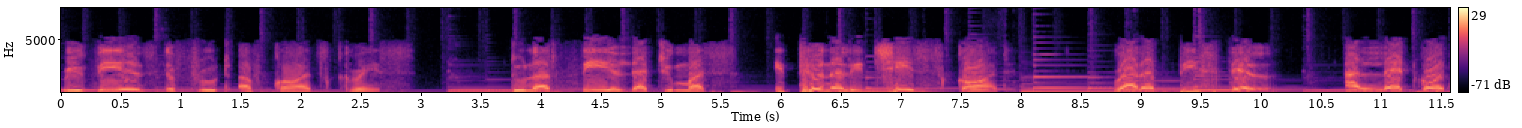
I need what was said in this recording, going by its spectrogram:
reveals the fruit of God's grace. Do not feel that you must eternally chase God. Rather be still and let God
